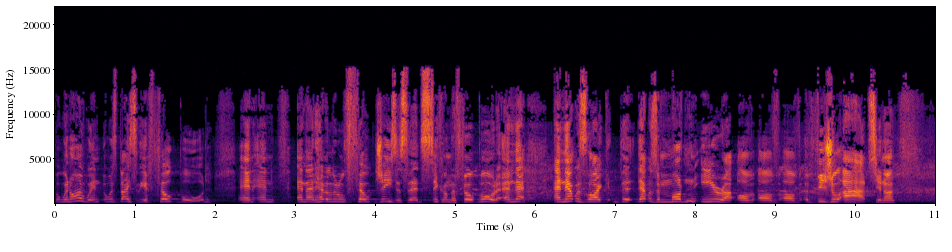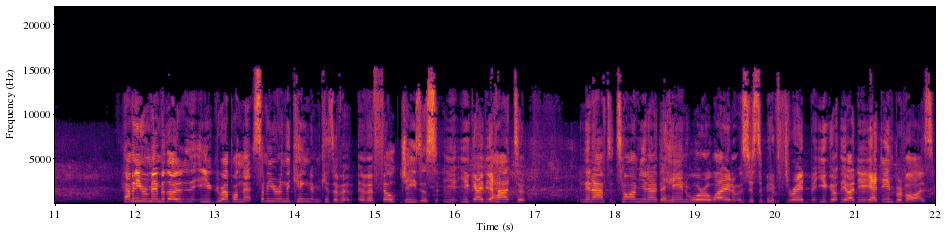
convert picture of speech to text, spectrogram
But when I went, it was basically a felt board, and, and, and they'd have a little felt Jesus that'd stick on the felt board. And that, and that was like, the, that was a modern era of, of, of visual arts, you know. How many remember those? You grew up on that. Some of you are in the kingdom because of, of a, felt Jesus. You, you gave your heart to, and then after time, you know, the hand wore away and it was just a bit of thread, but you got the idea you had to improvise.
